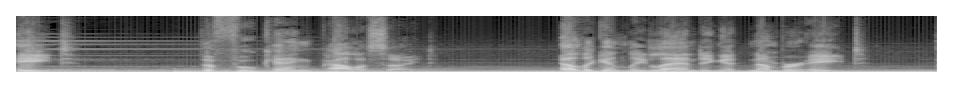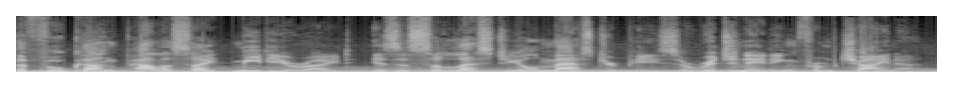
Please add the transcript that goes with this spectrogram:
8. The Fukang Pallasite Elegantly landing at number 8, the Fukang Pallasite meteorite is a celestial masterpiece originating from China.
